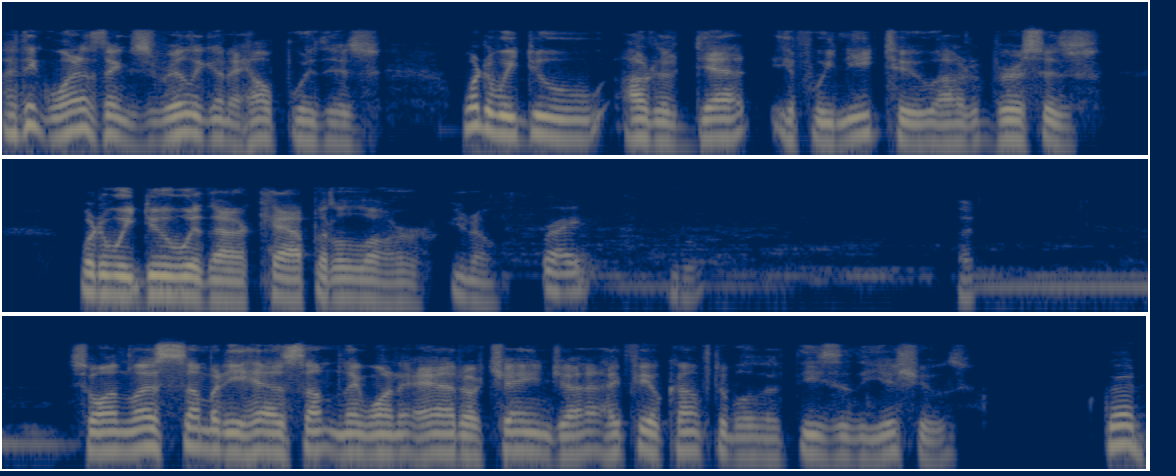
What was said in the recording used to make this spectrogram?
I think one of the things really going to help with is what do we do out of debt if we need to out of versus what do we do with our capital or, you know, Right. so unless somebody has something they want to add or change, I, I feel comfortable that these are the issues. Good.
